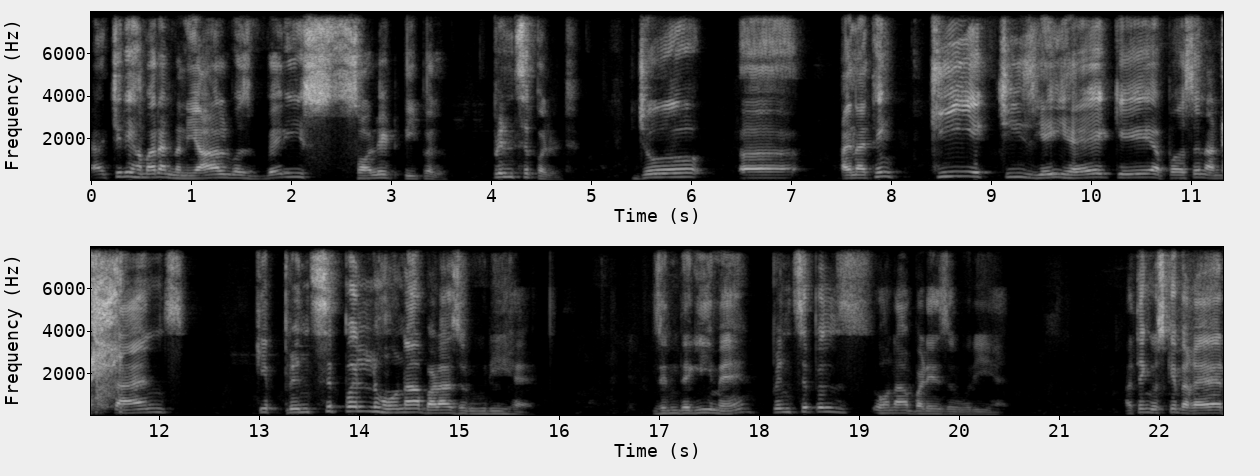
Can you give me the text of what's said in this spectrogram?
actually ہمارا ننیال was very solid people principled جو اینڈ آئی تھنک کی ایک چیز یہی ہے کہ اے پرسن انڈرسٹینڈ کہ پرنسپل ہونا بڑا ضروری ہے۔ زندگی میں پرنسپلز ہونا بڑے ضروری ہے آئی تھنک اس کے بغیر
